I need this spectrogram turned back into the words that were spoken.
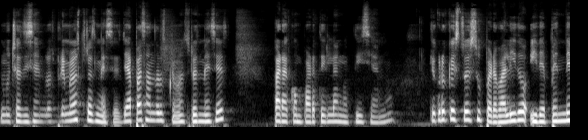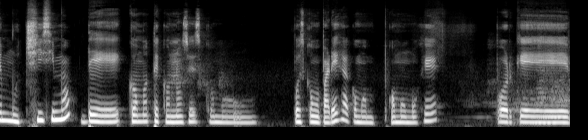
muchas dicen los primeros tres meses, ya pasando los primeros tres meses, para compartir la noticia, ¿no? Yo creo que esto es súper válido y depende muchísimo de cómo te conoces como, pues como pareja, como, como mujer, porque,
